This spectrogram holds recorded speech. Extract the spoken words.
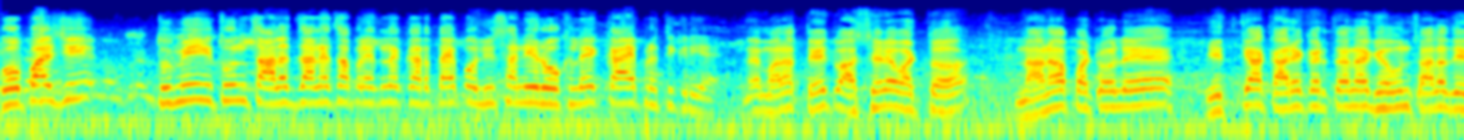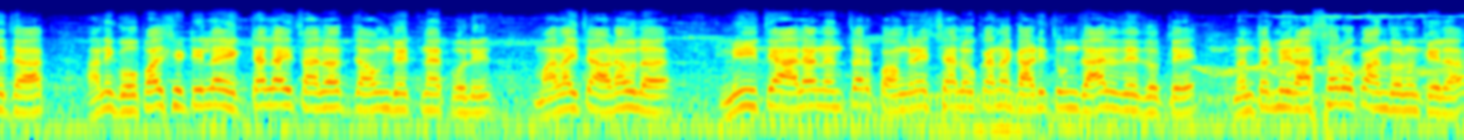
गोपाळजी तुम्ही इथून चालत जाण्याचा प्रयत्न करताय पोलिसांनी रोखले काय प्रतिक्रिया आहे? नाही मला तेच आश्चर्य वाटतं. नाना पटोले इतक्या कार्यकर्त्यांना घेऊन चालत येतात आणि गोपाल शेट्टीला एकट्यालाही चालत जाऊन देत नाही पोलीस. मला इथे अडवलं मी इथे आल्यानंतर काँग्रेसच्या लोकांना गाडीतून जायला देत होते. नंतर मी रास्ता रोको आंदोलन केलं.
